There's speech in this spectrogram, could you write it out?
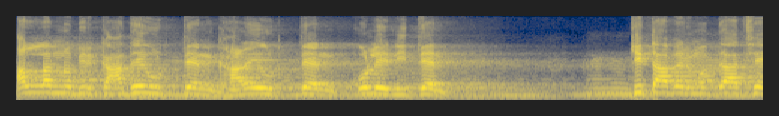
আল্লাহ নবীর কাঁধে উঠতেন, ঘাড়ে উঠতেন, কোলে নিতেন। কিতাবের মধ্যে আছে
